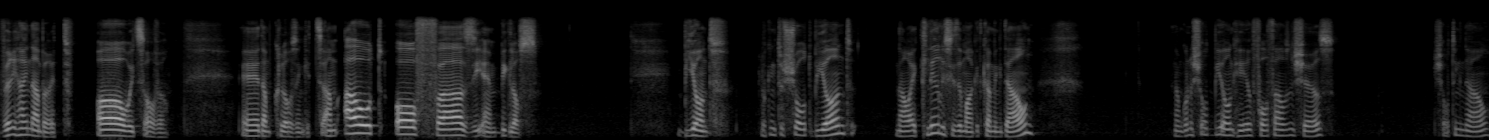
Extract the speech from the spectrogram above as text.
Very high number at, oh, it's over. And I'm closing it. I'm out of uh, ZM, big loss. Beyond, looking to short beyond, now I clearly see the market coming down. And I'm going to short beyond here, 4,000 shares. Shorting now.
